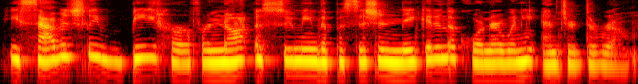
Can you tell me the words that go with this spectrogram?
he savagely beat her for not assuming the position naked in the corner when he entered the room.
